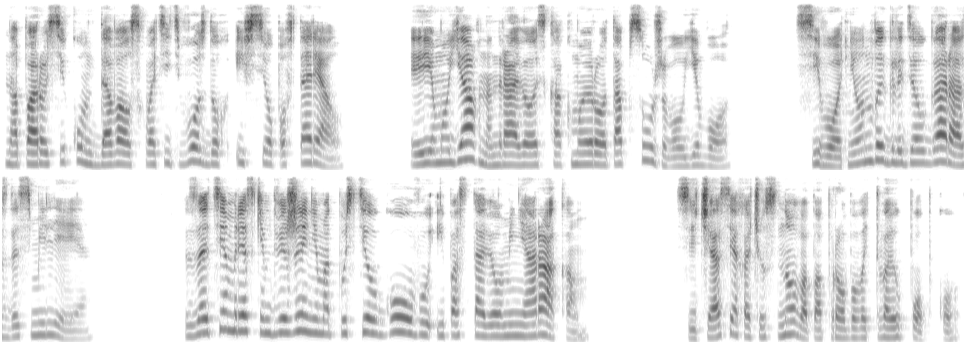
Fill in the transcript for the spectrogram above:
на пару секунд давал схватить воздух и все повторял. И ему явно нравилось, как мой рот обслуживал его. Сегодня он выглядел гораздо смелее. Затем резким движением отпустил голову и поставил меня раком. Сейчас я хочу снова попробовать твою попку,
